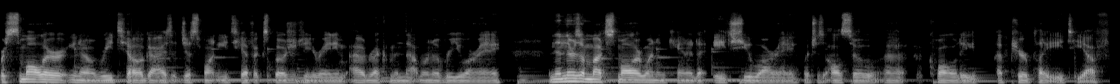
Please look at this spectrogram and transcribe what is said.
For smaller, you know, retail guys that just want ETF exposure to uranium, I would recommend that one over URA. And then there's a much smaller one in Canada, HURA, which is also a quality, a pure play ETF.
